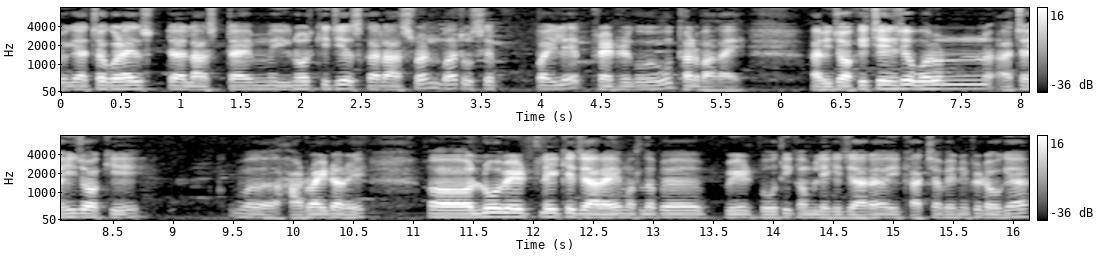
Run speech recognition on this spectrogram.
जो कि अच्छा घोड़ा है, उस लास्ट टाइम इग्नोर कीजिए उसका लास्ट रन बट उससे पहले फ्रेडरिको को थर्ड भागा है। अभी जॉकी चेंज है, वरुण अच्छा ही जॉकी है हार्ड राइडर है लो वेट लेके जा रहा है मतलब वेट बहुत ही कम लेके जा रहा है, एक अच्छा बेनिफिट हो गया।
